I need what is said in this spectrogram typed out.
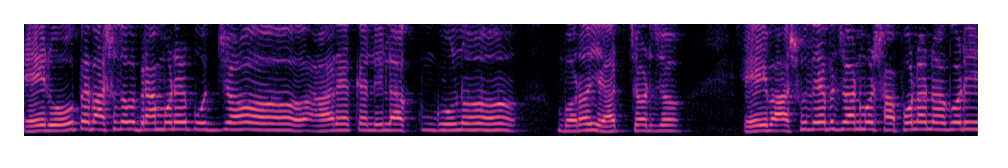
এই রূপে বাসুদেব ব্রাহ্মণের পূজ্য, আর এক লীলা গুণ বড়ই আশ্চর্য। এই বাসুদেব জন্ম সাফল নগরী,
